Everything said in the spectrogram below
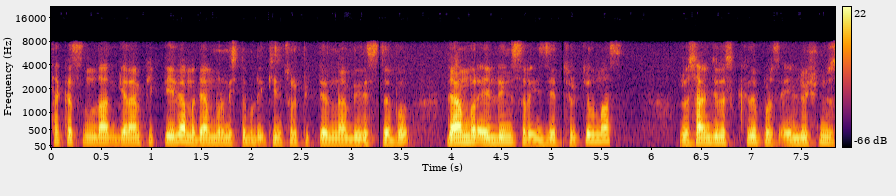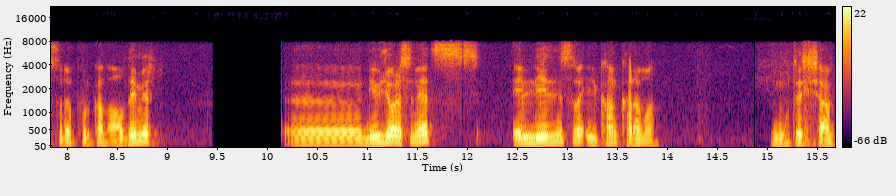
takasından gelen pik değil ama Denver'ın işte burada ikinci tur piklerinden birisi de bu. Denver 50. sıra İzzet Türk Yılmaz. Los Angeles Clippers 53. sıra Furkan Aldemir. Ee, New Jersey Nets 57. sıra İlkan Karaman. Muhteşem.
